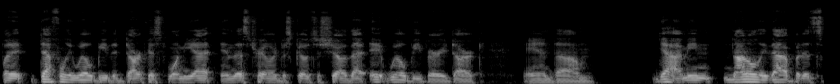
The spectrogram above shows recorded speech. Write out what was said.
but it definitely will be the darkest one yet. And this trailer just goes to show that it will be very dark. And, um, yeah, I mean, not only that, but it's,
